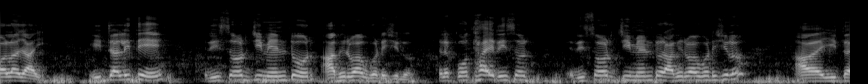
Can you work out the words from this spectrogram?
বলা যায়। ইটালিতে রিসর্জিমেন্টোর আবির্ভাব ঘটেছিল। তাহলে কোথায় রিসর রিসর্জিমেন্টোর আবির্ভাব ঘটেছিল? ইটা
